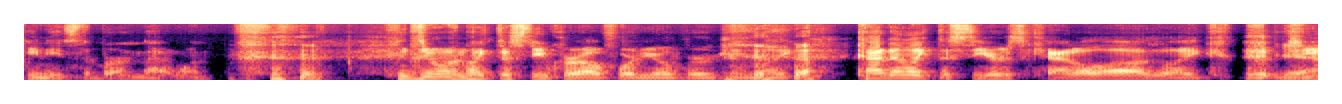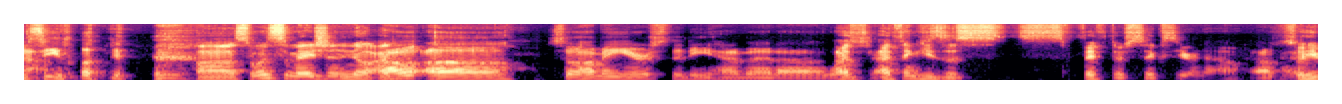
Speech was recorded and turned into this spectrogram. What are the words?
He needs to burn that one. Doing like the Steve Carell 40 year old version, like kind of like the Sears catalog, like Yeah. cheesy look. uh, so in summation, you know, I, How, uh, so how many years did he have at uh, I, Western? I think he's a s- fifth or sixth year now. Okay. So he,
